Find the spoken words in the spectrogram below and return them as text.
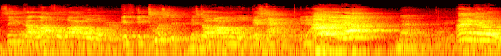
See, because a lot of folks argue over, get, get twisted, and start arguing over this happened. And then, I wasn't there. I ain't that old.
